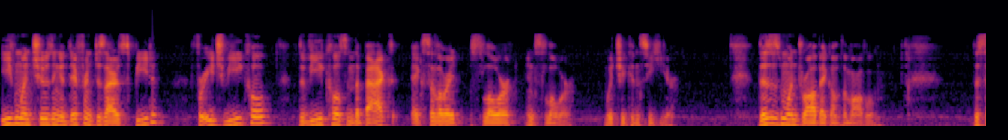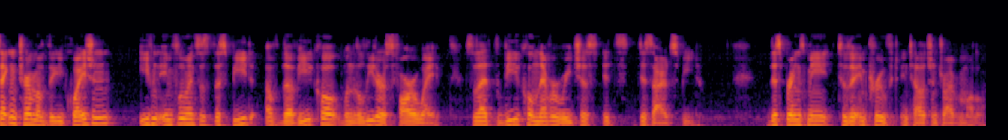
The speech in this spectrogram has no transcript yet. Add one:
Even when choosing a different desired speed for each vehicle, the vehicles in the back accelerate slower and slower, which you can see here. This is one drawback of the model. The second term of the equation even influences the speed of the vehicle when the leader is far away, so that the vehicle never reaches its desired speed. This brings me to the improved intelligent driver model.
